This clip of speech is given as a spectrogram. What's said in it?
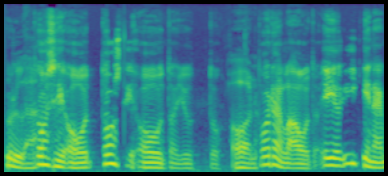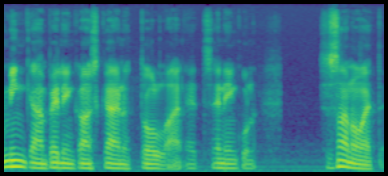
Kyllä, Tosi outo, tosi outo juttu. on. Todella outo. Ei ole ikinä minkään pelin kanssa käynyt tollain, että se niin kuin, se sanoo, että,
